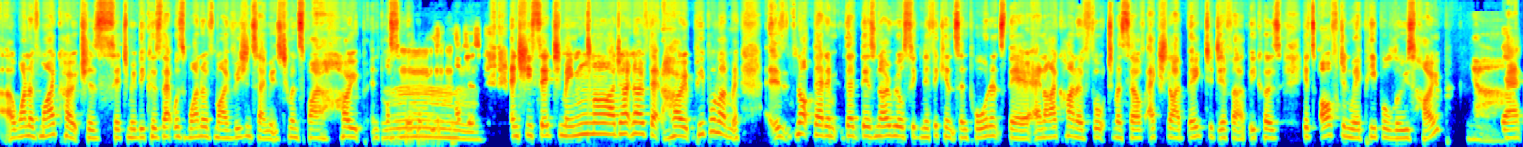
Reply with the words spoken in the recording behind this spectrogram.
uh, one of my coaches said to me, because that was one of my vision statements to inspire hope and possibilities. Mm. And she said to me, no, I don't know if that hope, people are, it's not that, that there's no real significance, importance there. And I kind of thought to myself, actually, I beg to differ because it's often where people lose hope yeah. that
